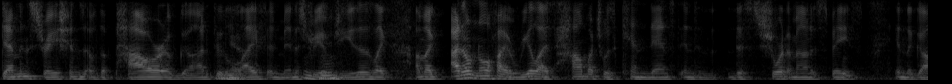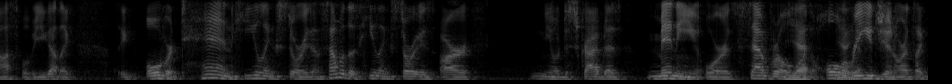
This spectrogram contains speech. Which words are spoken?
demonstrations of the power of God through the Yeah. life and ministry of Jesus, like I'm like I don't know if I realized how much was condensed into th- this short amount of space in the gospel, but you got like like over 10 healing stories and some of those healing stories are you know described as many or several or the whole yeah, yeah. region or it's like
